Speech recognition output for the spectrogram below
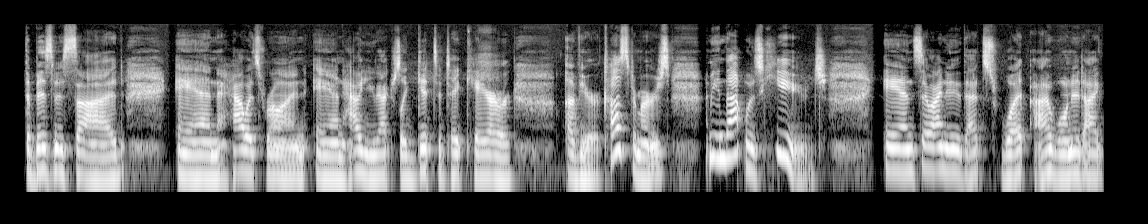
the business side and how it's run and how you actually get to take care of your customers, I mean, that was huge. And so I knew that's what I wanted. I,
